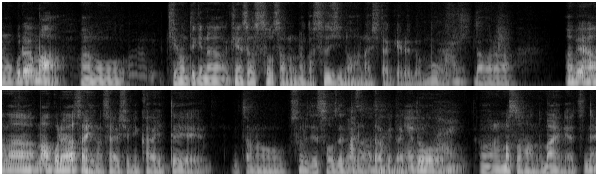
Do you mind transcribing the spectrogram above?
あのこれはまああの基本的な検察捜査のなんか筋の話だけれども、はい。だから安倍派がまあこれ朝日が最初に書いてそのそれで騒然となったわけだけど、松野さんの前のやつね。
